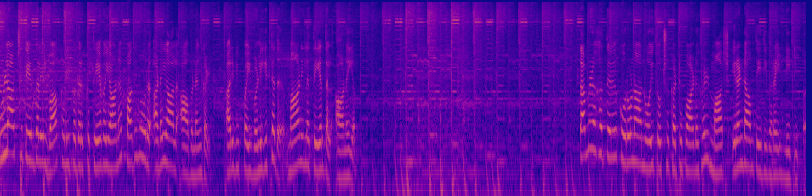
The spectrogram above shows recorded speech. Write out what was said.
உள்ளாட்சி தேர்தலில் வாக்களிப்பதற்கு தேவையான பதினோரு அடையாள ஆவணங்கள். அறிவிப்பை வெளியிட்டது மாநில தேர்தல் ஆணையம். தமிழகத்தில் கொரோனா நோய் தொற்று கட்டுப்பாடுகள் மார்ச் இரண்டாம் தேதி வரை நீட்டிப்பு.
